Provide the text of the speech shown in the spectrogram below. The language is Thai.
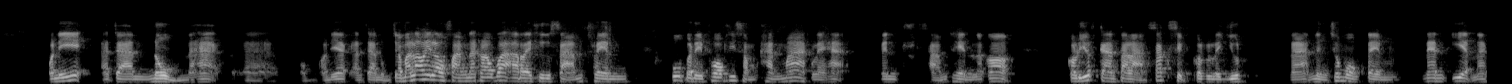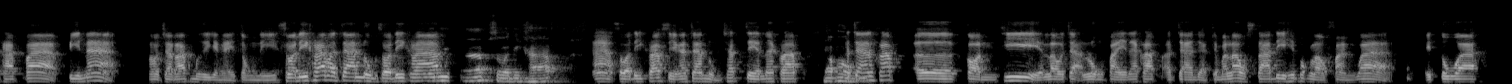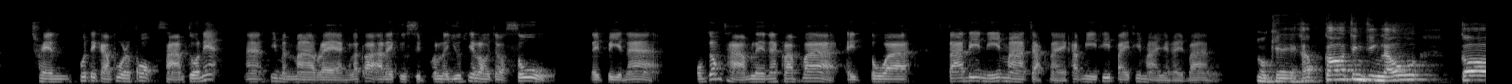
วันนี้อาจารย์หนุ่มนะฮะผมขอเรียกอาจารย์หนุ่มจะมาเล่าให้เราฟังนะครับ ว่าอะไรคือ3เทรนด์ผู้บริโภคที่สำคัญมากเลยฮะเป็น3เทรนด์แล้วก็กลยุทธ์การตลาดสักสิบกลยุทธ์ นะหนึ่งชั่วโมงเต็มแน่นเอียดนะครับ ว่าปีหน้าเราจะรับมือยังไงตรงนี้ สวัสดีครับอาจารย์หนุ่มสวัสดีครับสวัสดีครับ สวัสดีครับอ่าสวัสดีครับ เสียงอาจารย์หนุ่มชัดเจนนะครับครับผมอาจารย์ครับเอ่อก่อนที่เราจะลงไปนะครับ อาจารย์อยากจะมาเล่า story ให้พวกเราฟังว่าไอตัวเทรนด์พฤติกรรมผู้บริโภคสามตัวเนี้ยนะที่มันมาแรงแล้วก็อะไรคือสิบกลยุทธ์ที่เราจะสู้ในปีหน้า ผมต้องถามเลยนะครับว่าไอตัวสตาร์ดี้นี้มาจากไหนครับมีที่ไปที่มายังไงบ้าง โอเคครับ ก็จริง ๆ แล้วก็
